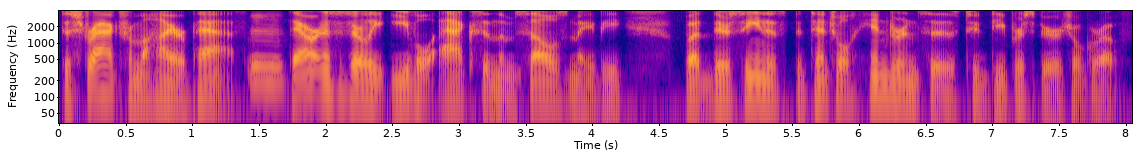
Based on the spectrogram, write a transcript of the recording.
distract from the higher path. Mm. They aren't necessarily evil acts in themselves, maybe, but they're seen as potential hindrances to deeper spiritual growth.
